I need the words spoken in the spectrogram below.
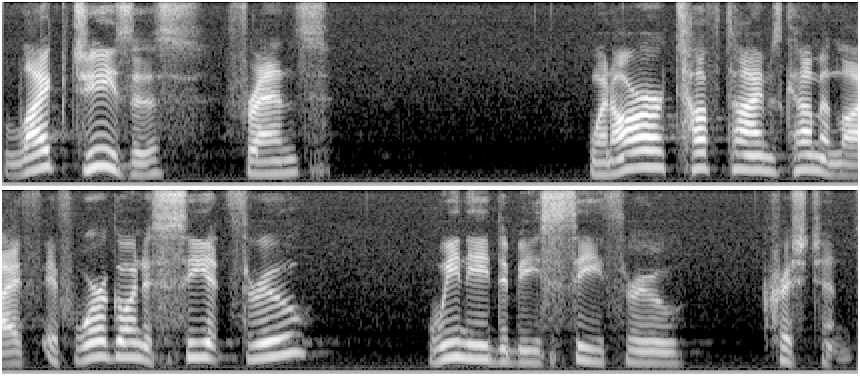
Like Jesus, friends, when our tough times come in life, if we're going to see it through, we need to be see through Christians.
